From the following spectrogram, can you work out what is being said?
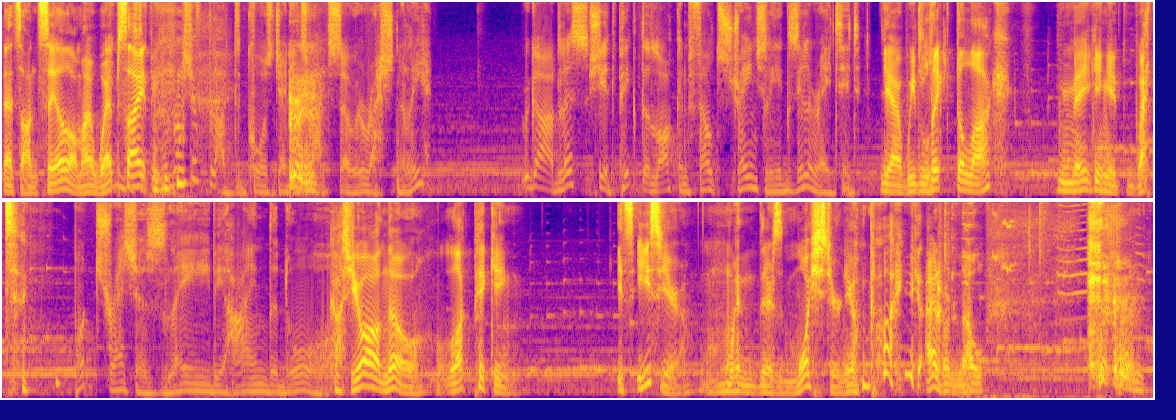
that's on sale on my website. a rush of blood that caused Jenny to act so irrationally. Regardless, she had picked the lock and felt strangely exhilarated. yeah, we licked the lock, making it wet. What treasures lay behind the door? Cause you all know, lockpicking, it's easier when there's moisture nearby. I don't know. Oh.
